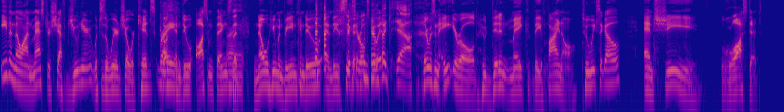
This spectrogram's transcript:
Even though on Master Chef Junior, which is a weird show where kids cook Right. and do awesome things that no human being can do, and these six-year-olds do it. like, yeah. There was an eight-year-old who didn't make the final two weeks ago, and she lost it.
